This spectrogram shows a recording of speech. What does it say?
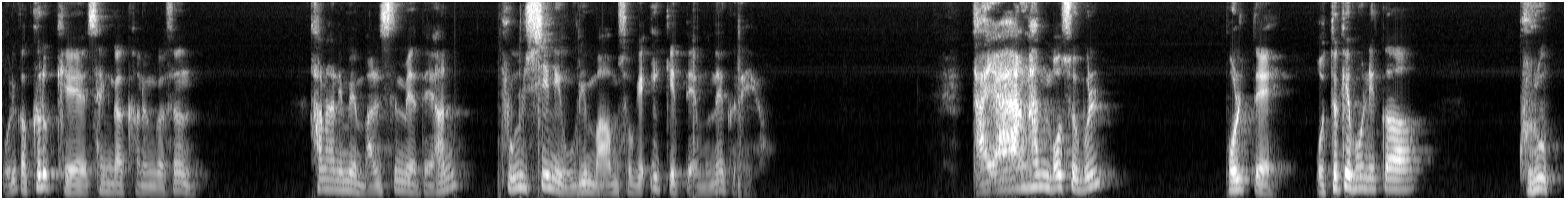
우리가 그렇게 생각하는 것은 하나님의 말씀에 대한 불신이 우리 마음속에 있기 때문에 그래요. 다양한 모습을 볼 때 어떻게 보니까 그룹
